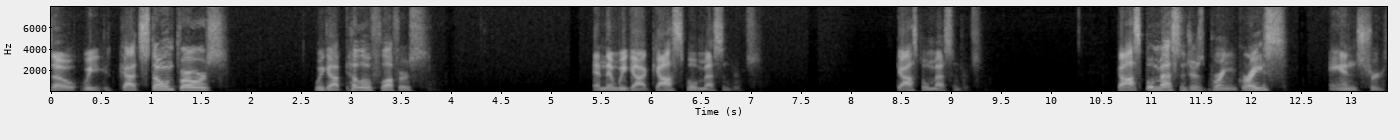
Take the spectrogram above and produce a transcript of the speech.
So we got stone throwers, we got pillow fluffers, and then we got gospel messengers. Gospel messengers. Gospel messengers bring grace and truth.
